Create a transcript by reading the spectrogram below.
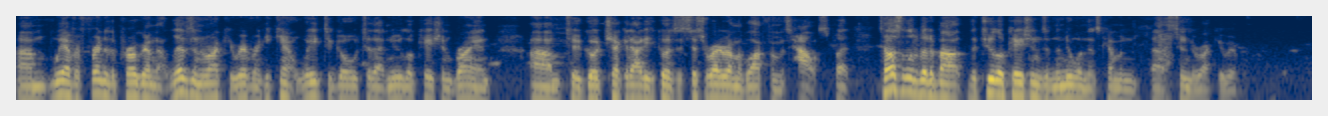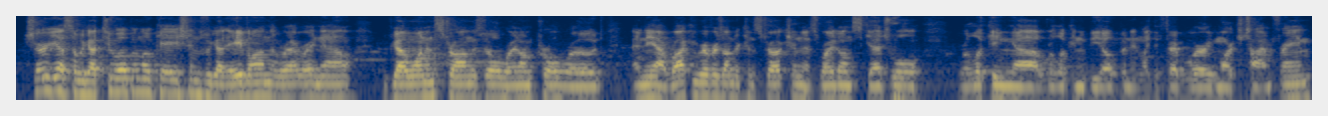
Um, we have a friend of the program that lives in Rocky River, and he can't wait to go to that new location, Brian, um, to go check it out. He goes, it's just right around the block from his house. But tell us a little bit about the two locations and the new one that's coming uh, soon to Rocky River. Sure, yeah. So we got two open locations. We got Avon that we're at right now. We've got one in Strongsville, right on Pearl Road, and yeah, Rocky River's under construction. It's right on schedule. We're looking, uh, we're looking to be open in like the February March timeframe.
